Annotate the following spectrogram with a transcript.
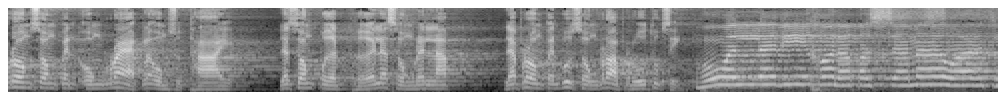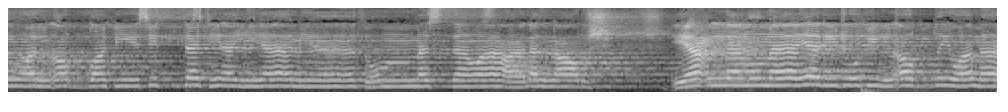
พระองค์ทรงเป็นองค์แรกและองค์สุดท้าย และทรงเปิดเผยและทรงเร้นลับ และพระองค์เป็นผู้ทรงรอบรู้ทุกสิ่ง هو الذي خلق السماوات والأرض في ستة أيام ثم استوى على العرش يعلم ما يلج في الأرض وما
